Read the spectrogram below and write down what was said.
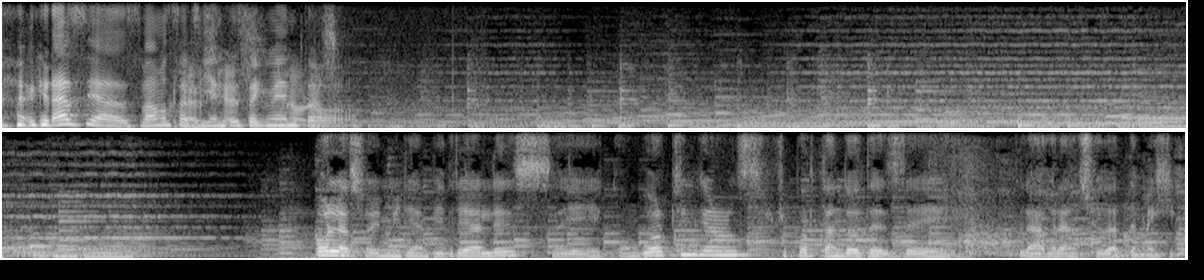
Gracias, vamos al siguiente segmento. Hola, soy Miriam Vidriales eh, con Working Girls, reportando desde la gran ciudad de México.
